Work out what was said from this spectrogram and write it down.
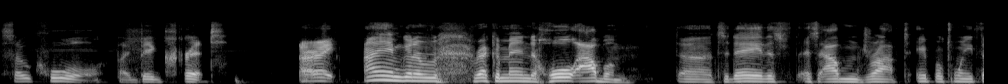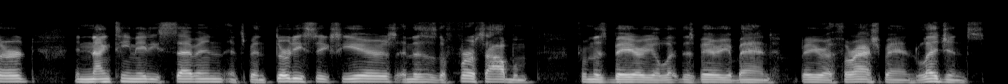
So cool by Big Crit. All right, I am gonna recommend a whole album. Uh, today, this this album dropped April 23rd in 1987. It's been 36 years, and this is the first album from this Bay Area this Bay Area band, Bay Area thrash band, Legends,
